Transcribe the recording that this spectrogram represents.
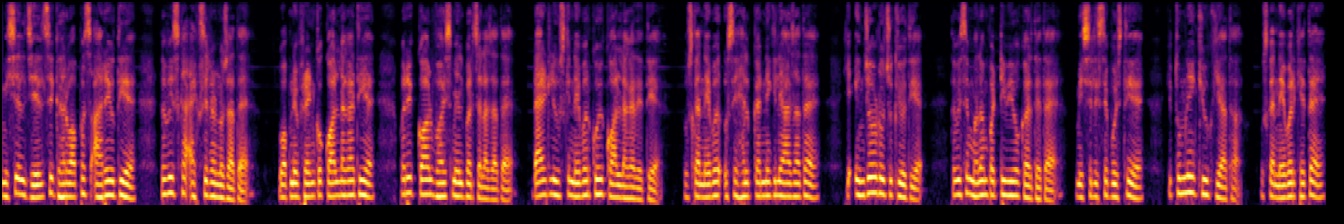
मिशेल जेल से घर वापस आ रही होती है, तभी इसका एक्सीडेंट हो जाता है। वो अपने फ्रेंड को कॉल लगाती है, पर एक कॉल वॉइस मेल पर चला जाता है। डायरेक्टली उसके नेबर को ही कॉल लगा देती है। उसका नेबर उसे हेल्प करने के लिए आ जाता है, ये इंजर्ड हो चुकी होती है तब इसे मलम पट्टी भी वो कर देता है। मिशेल इससे पूछती है कि तुमने क्यों किया था? उसका नेबर कहता है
